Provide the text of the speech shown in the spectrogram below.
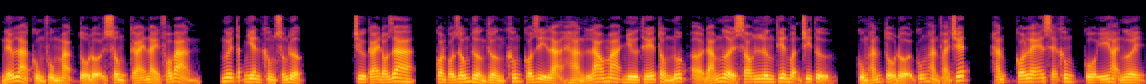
nếu là cùng phùng mạc tổ đội sông cái này phó bản, ngươi tất nhiên không sống được. Trừ cái đó ra, còn có giống thường thường không có gì lạ hàn lao ma như thế tổng nút ở đám người sau lưng thiên vận c h i tử cùng hắn tổ đội cũng hẳn phải chết, hắn có lẽ sẽ không cố ý hại ngươi,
